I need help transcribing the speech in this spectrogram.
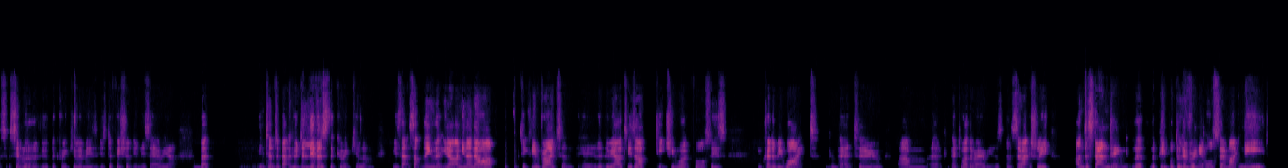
similar that the curriculum is, is deficient in this area. Mm. But in terms about who delivers the curriculum, is that something that, you know, I mean, I know our, particularly in Brighton here, that the reality is our teaching workforce is incredibly white mm. compared to um, uh, compared to other areas. And so actually understanding that the people delivering it also might need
